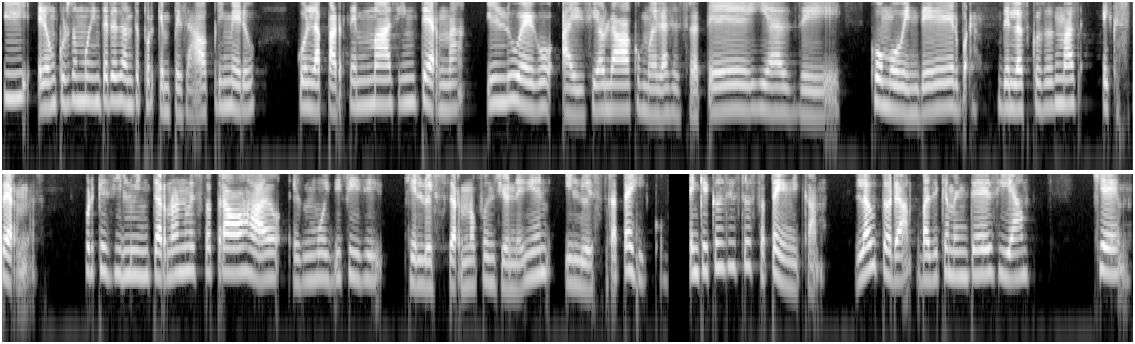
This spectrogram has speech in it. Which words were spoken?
y era un curso muy interesante porque empezaba primero con la parte más interna y luego ahí sí hablaba como de las estrategias, de cómo vender, bueno, de las cosas más externas. Porque si lo interno no está trabajado, es muy difícil que lo externo funcione bien y lo estratégico. ¿En qué consiste esta técnica? La autora básicamente decía que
